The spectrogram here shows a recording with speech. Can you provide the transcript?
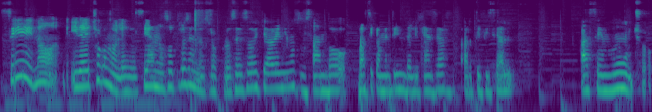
Sí, no, y de hecho, como les decía, nosotros en nuestros procesos ya venimos usando básicamente inteligencia artificial hace mucho.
